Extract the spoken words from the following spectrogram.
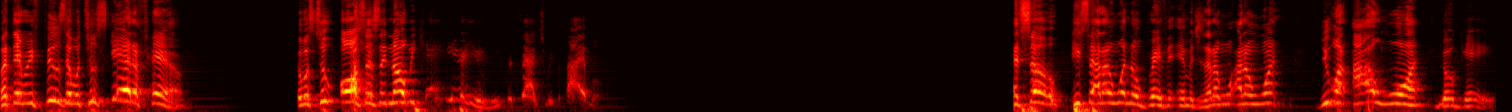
But they refused. They were too scared of him. It was too awesome. They said, No, we can't hear you. Read the text, read the Bible. And so he said, I don't want no graven images. I don't want, I don't want, you want, I want your gaze.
